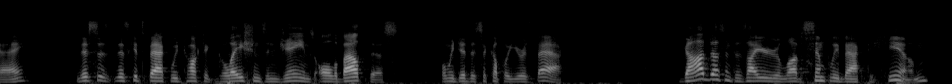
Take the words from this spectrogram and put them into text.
Okay? This, is, this gets back, we talked at Galatians and James all about this when we did this a couple years back. God doesn't desire your love simply back to Him.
